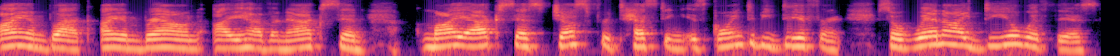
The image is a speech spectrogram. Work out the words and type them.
I am black, I am brown, I have an accent. My access just for testing is going to be different. So when I deal with this,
